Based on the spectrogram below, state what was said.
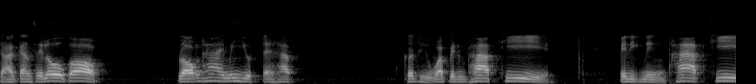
ดาการเซโลก็ร้องไห้ไม่หยุดนะครับ ก็ถือว่าเป็นภาพที่เป็นอีกหนึ่งภาพที่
